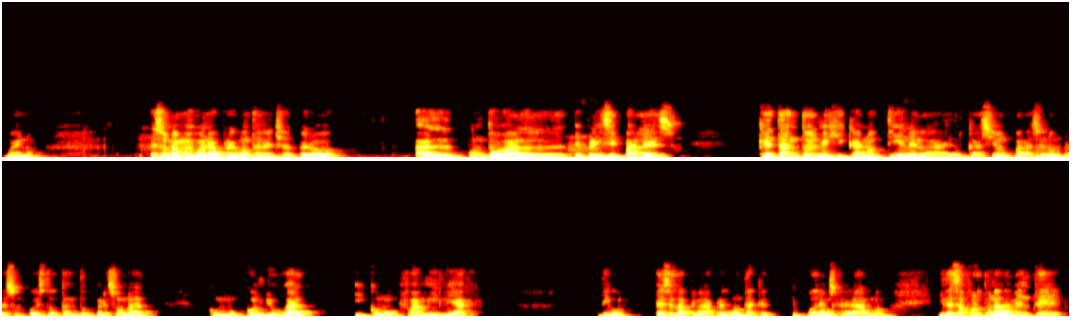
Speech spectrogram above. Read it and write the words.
Bueno, es una muy buena pregunta, Richard, pero al punto, al principal es, ¿qué tanto el mexicano tiene la educación para hacer un presupuesto tanto personal como conyugal y como familiar? Digo, esa es la primera pregunta que podríamos generar, ¿no? Y desafortunadamente,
